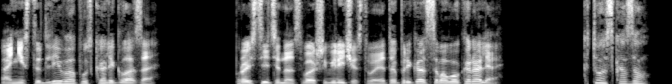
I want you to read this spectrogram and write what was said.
Они стыдливо опускали глаза. «Простите нас, Ваше Величество, это приказ самого короля». «Кто сказал?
